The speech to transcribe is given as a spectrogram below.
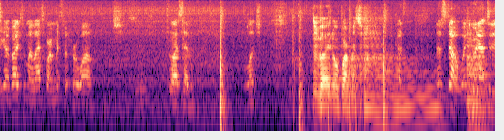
I got invited to my last bar mitzvah for a while. July 7th. Lunch. Invite to a bar mitzvah. Because no stop when you go down to the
